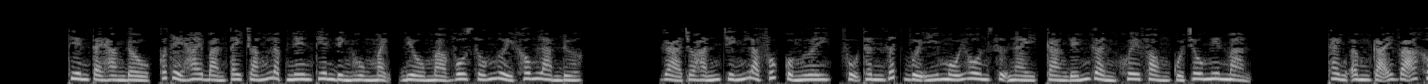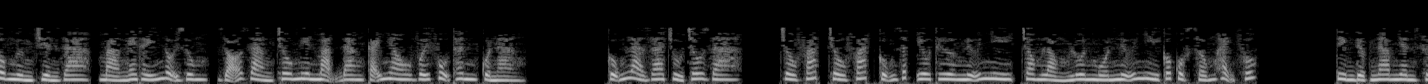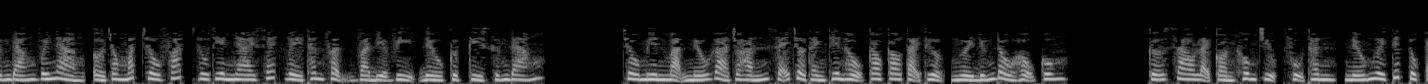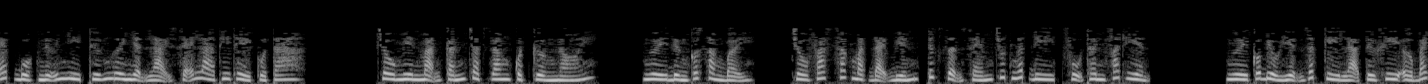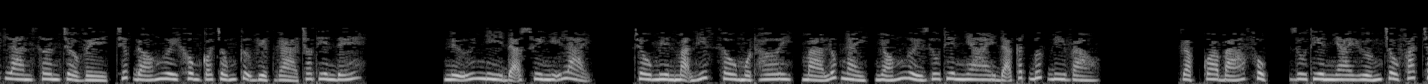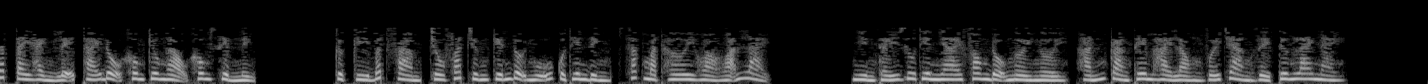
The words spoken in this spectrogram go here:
Thiên tài hàng đầu, có thể hai bàn tay trắng lập nên thiên đình hùng mạnh, điều mà vô số người không làm được. Gả cho hắn chính là phúc của ngươi, phụ thân rất vừa ý mối hôn sự này, càng đến gần khuê phòng của châu miên mạn. Thành âm cãi vã không ngừng truyền ra, mà nghe thấy nội dung, rõ ràng châu miên mạn đang cãi nhau với phụ thân của nàng. Cũng là gia chủ châu gia. Châu Phát, Châu Phát cũng rất yêu thương nữ nhi, trong lòng luôn muốn nữ nhi có cuộc sống hạnh phúc. Tìm được nam nhân xứng đáng với nàng, ở trong mắt Châu Phát, Du Thiên Nhai xét về thân phận và địa vị đều cực kỳ xứng đáng. Châu Miên Mạn nếu gả cho hắn sẽ trở thành thiên hậu cao cao tại thượng, người đứng đầu hậu cung. Cớ sao lại còn không chịu, phụ thân, nếu ngươi tiếp tục ép buộc nữ nhi, thứ ngươi nhận lại sẽ là thi thể của ta. Châu Miên Mạn cắn chặt răng quật cường nói. Ngươi đừng có sằng bậy. Châu Phát sắc mặt đại biến, tức giận xém chút ngất đi, phụ thân phát hiện. Ngươi có biểu hiện rất kỳ lạ từ khi ở Bách Lan Sơn trở về, trước đó ngươi không có chống cự việc gả cho thiên đế. Nữ nhi đã suy nghĩ lại. Châu miên mạn hít sâu một hơi, mà lúc này, nhóm người Du Thiên Nhai đã cất bước đi vào. Gặp qua bá phục, Du Thiên Nhai hướng Châu Phát chắp tay hành lễ, thái độ không kiêu ngạo không xiểm nịnh. Cực kỳ bất phàm, Châu Phát chứng kiến đội ngũ của thiên đình, sắc mặt hơi hòa hoãn lại. Nhìn thấy Du Thiên Nhai phong độ ngời ngời, hắn càng thêm hài lòng với chàng rể tương lai này.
